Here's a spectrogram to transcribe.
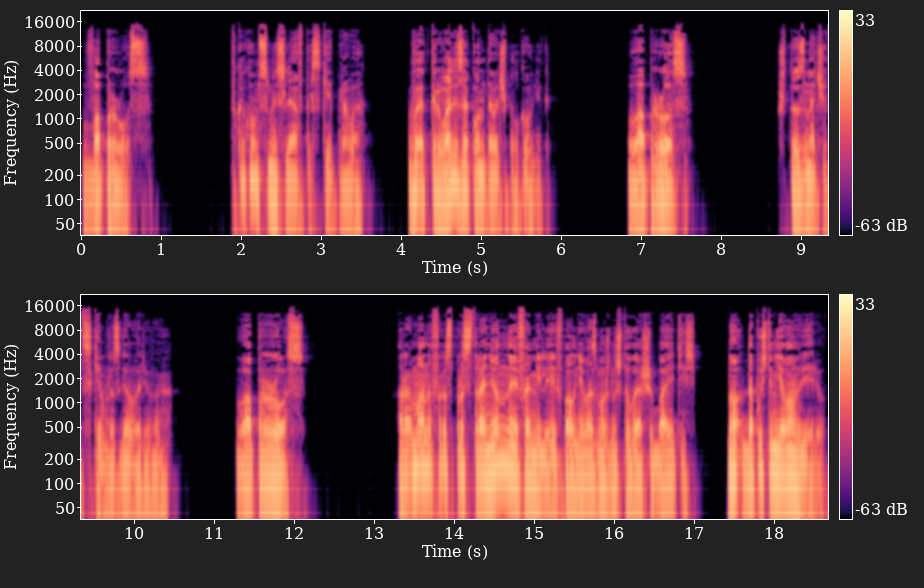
Вопрос. В каком смысле авторские права? Вы открывали закон, товарищ полковник? Вопрос. Что значит, с кем разговариваю? Вопрос. Романов — распространенная фамилия, и вполне возможно, что вы ошибаетесь. Но, допустим, я вам верю.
